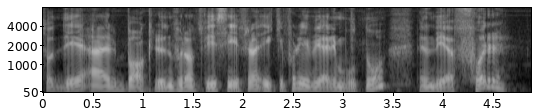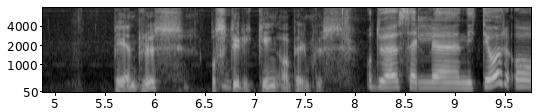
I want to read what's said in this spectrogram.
Så det er bakgrunnen for at vi sier fra, ikke fordi vi er imot noe, men vi er for P1 pluss og styrking av P1 pluss. Og du er jo selv 90 eh, år og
